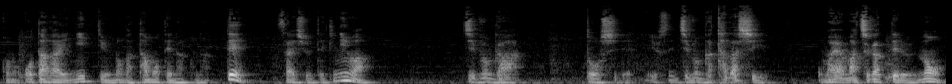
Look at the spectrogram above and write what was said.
このお互いにっていうのが保てなくなって最終的には自分が同士で要するに自分が正しいお前は間違ってるの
